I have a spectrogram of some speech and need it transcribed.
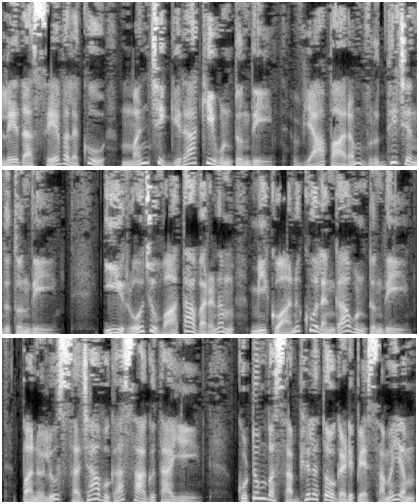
లేదా సేవలకు మంచి గిరాకీ ఉంటుంది. వ్యాపారం వృద్ధి చెందుతుంది. ఈ రోజు వాతావరణం మీకు అనుకూలంగా ఉంటుంది. పనులు సజావుగా సాగుతాయి. కుటుంబ సభ్యులతో గడిపే సమయం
